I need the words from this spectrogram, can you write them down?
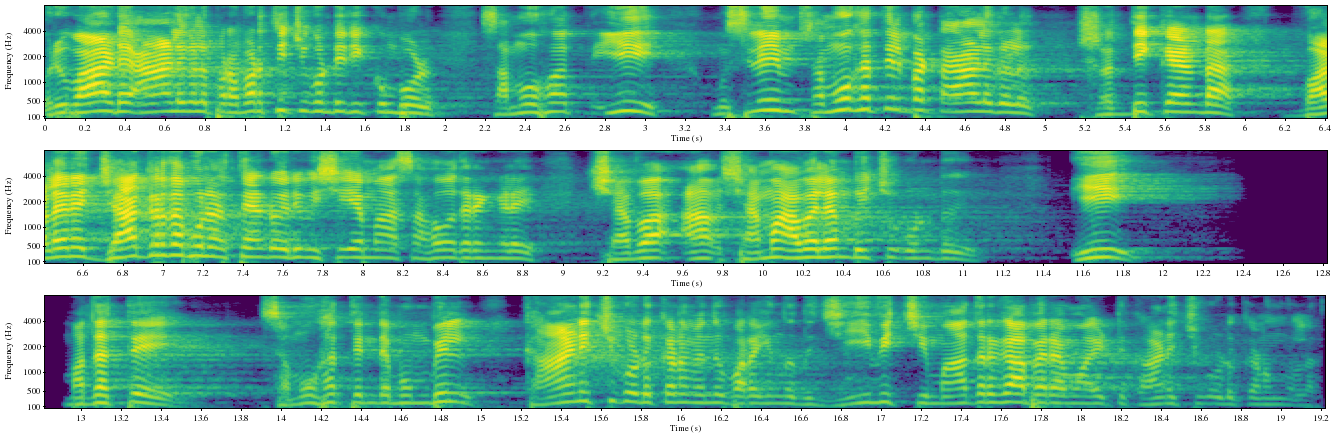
ഒരുപാട് ആളുകൾ പ്രവർത്തിച്ചു കൊണ്ടിരിക്കുമ്പോൾ സമൂഹ ഈ മുസ്ലിം സമൂഹത്തിൽപ്പെട്ട ആളുകൾ ശ്രദ്ധിക്കേണ്ട വളരെ ജാഗ്രത പുലർത്തേണ്ട ഒരു വിഷയമാ സഹോദരങ്ങളെ ക്ഷമ ക്ഷമ അവലംബിച്ചുകൊണ്ട് ഈ മതത്തെ സമൂഹത്തിന്റെ മുമ്പിൽ കാണിച്ചു കൊടുക്കണം എന്ന് പറയുന്നത് ജീവിച്ച് മാതൃകാപരമായിട്ട് കാണിച്ചു കൊടുക്കണം എന്നുള്ളത്.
